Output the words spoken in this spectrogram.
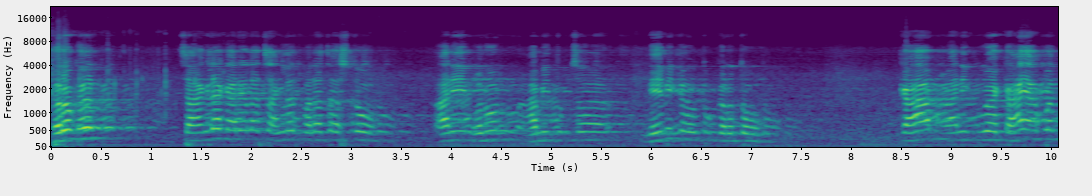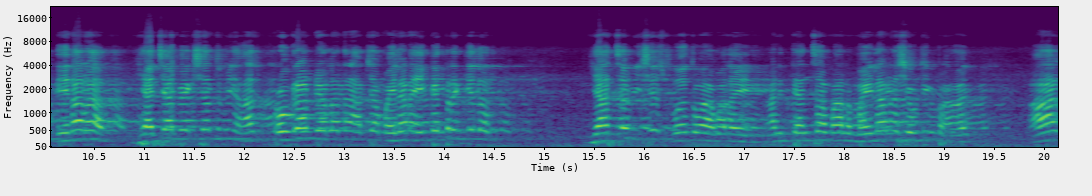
खरोखर चांगल्या कार्याला चांगलंच मनाचा असतो. आणि म्हणून आम्ही तुमचं नेहमी कौतुक करतो. काम आणि किंवा काय आपण देणार आहात ह्याच्यापेक्षा तुम्ही हा प्रोग्राम ठेवला तर आमच्या महिलांना एकत्र केलं. याचं विशेष महत्त्व आम्हाला आहे. आणि त्यांचा मान महिलांना शेवटी आज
